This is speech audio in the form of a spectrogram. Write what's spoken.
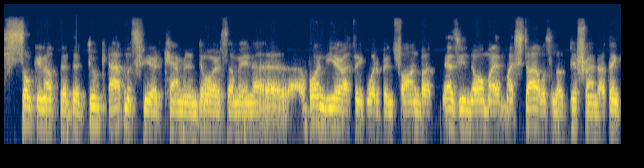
soaking up the, the Duke atmosphere at Cameron Indoors. I mean, uh, one year I think would have been fun, but as you know, my, my style was a little different. I think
